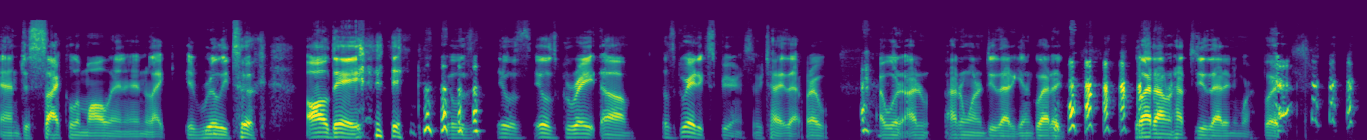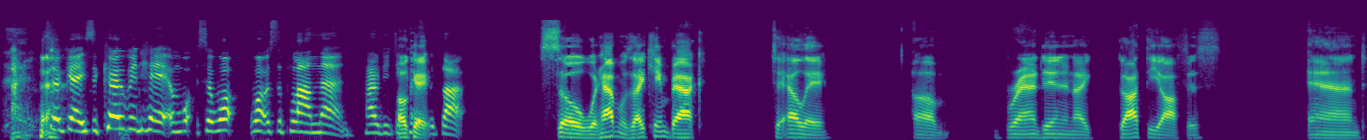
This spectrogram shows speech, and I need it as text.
and just cycle them all in. And like it really took all day. It was it was it was great um it was a great experience let me tell you that. But I I would I don't I don't want to do that again. Glad I glad I don't have to do that anymore. But So, okay. So COVID hit, and what? So what? What was the plan then? How did you Okay. cope with that? so what happened was I came back to LA um Brandon and I got the office and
